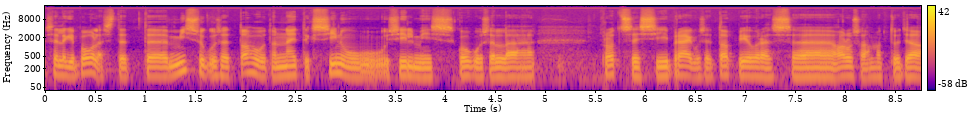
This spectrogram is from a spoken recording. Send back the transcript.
sellegipoolest, et äh, missugused tahud on näiteks sinu silmis kogu selle protsessi praeguse etapi juures äh, arusaamatud ja,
